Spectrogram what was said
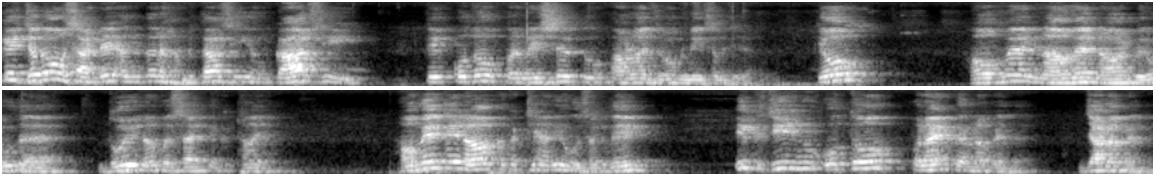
ਕਿ ਜਦੋਂ ਸਾਡੇ ਅੰਦਰ ਹੰਗਤਾ ਸੀ, ਹੰਕਾਰ ਸੀ ਤੇ ਉਦੋਂ ਪਰਮੇਸ਼ਰ ਤੋਂ ਆਉਣਾ ਯੋਗ ਨਹੀਂ ਸਮਝਿਆ। ਕਿਉਂ? ਹਉਮੈ ਨਾਮੈ ਨਾਲ ਵਿਰੋਧ ਹੈ, ਦੋਏ ਨਾ ਬਸੈ ਇੱਕ ਥਾਂ ਹਉਮੈ ਤੇ ਨਾਮ ਇਕੱਠਿਆਂ ਨਹੀਂ ਹੋ ਸਕਦੇ। ਇੱਕ ਚੀਜ਼ ਨੂੰ ਉਤੋਂ ਪਲਾਇਨ ਕਰਨਾ ਪੈਂਦਾ, ਜਾਣਾ ਪੈਂਦਾ।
